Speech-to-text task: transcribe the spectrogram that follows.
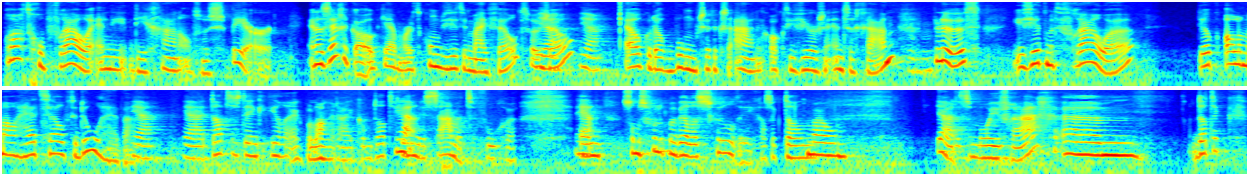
Prachtgroep vrouwen en die, die gaan als een speer. En dan zeg ik ook, ja, maar het komt, die zit in mijn veld sowieso. ja, ja. Elke dag, boem, zet ik ze aan. Ik activeer ze en ze gaan. Plus, je zit met vrouwen die ook allemaal hetzelfde doel hebben. Ja, ja, dat is denk ik heel erg belangrijk om dat veel Ja. meer samen te voegen. En soms voel ik me wel eens schuldig als ik dan. Waarom? Ja, dat is een mooie vraag. Ehm, dat ik.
